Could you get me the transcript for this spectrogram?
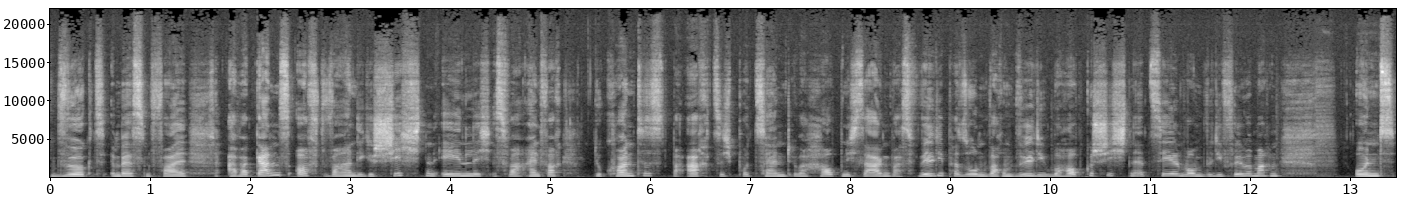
wirkt im besten Fall. Aber ganz oft waren die Geschichten ähnlich. Es war einfach, du konntest bei 80 Prozent überhaupt nicht sagen, was will die Person, warum will die überhaupt Geschichten erzählen, warum will die Filme machen. Und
